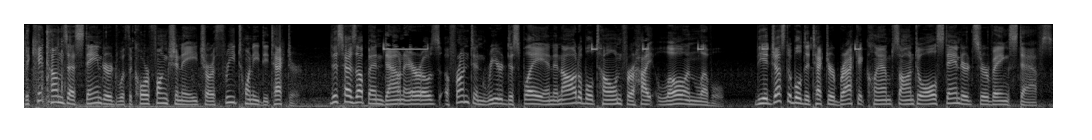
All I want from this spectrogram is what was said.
The kit comes as standard with the core function AHR320 detector. This has up and down arrows, a front and rear display, and an audible tone for height, low, and level. The adjustable detector bracket clamps onto all standard surveying staffs.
